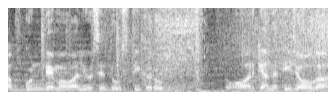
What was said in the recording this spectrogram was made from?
अब गुंडे मवालियों से दोस्ती करोगी तो और क्या नतीजा होगा?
